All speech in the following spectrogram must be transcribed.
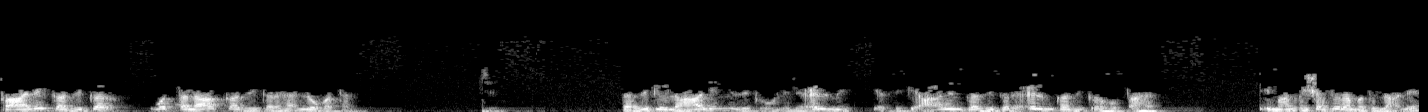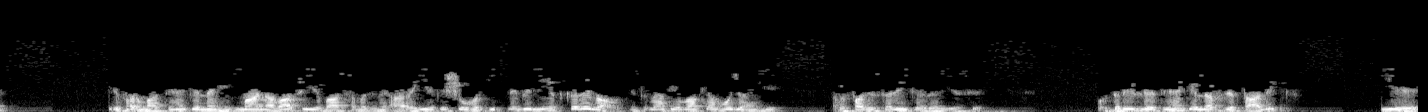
طالق کا ذکر وہ طلاق کا ذکر ہے لغتن جی. ذکر العالم ذکر علم جیسے کہ عالم کا ذکر، علم کا ذکر ہوتا ہے. امام شافی رحمت اللہ علیہ یہ فرماتے ہیں کہ نہیں، ماں نواز سے یہ بات سمجھ میں آ رہی ہے کہ شوہر جتنے بھی نیت کرے گا اتنی طلاق کے واقعہ ہو جائیں گے۔ الفاظ سری کے ذریعے سے۔ اور دلیل دیتے ہیں کہ لفظ تعلق یہ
